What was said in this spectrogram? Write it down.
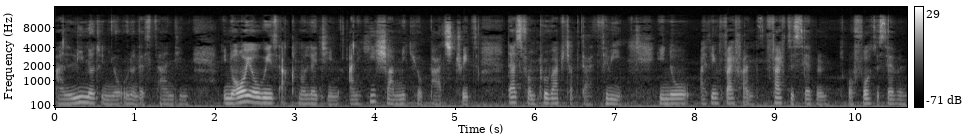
and lean not in your own understanding. In all your ways, acknowledge Him, and He shall make your path straight. That's from Proverbs chapter 3. You know, I think 5 and 5 to 7 or 4 to 7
